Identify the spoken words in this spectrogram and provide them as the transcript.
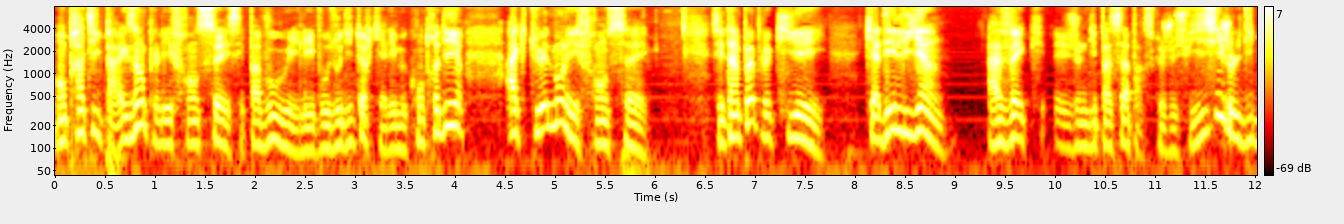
En pratique, par exemple, les Français, c'est pas vous et les, vos auditeurs qui allez me contredire. Actuellement, les Français, c'est un peuple qui est, qui a des liens avec, je ne dis pas ça parce que je suis ici, je le dis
